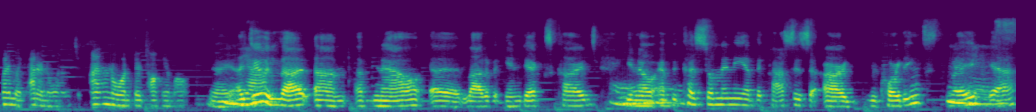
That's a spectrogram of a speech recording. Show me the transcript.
but i'm like i don't know what i'm i don't know what they're talking about Right. I Yeah. do a lot um, of now, a lot of index cards, you know, and Oh. because so many of the classes are recordings, right? Mhm. Yeah.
